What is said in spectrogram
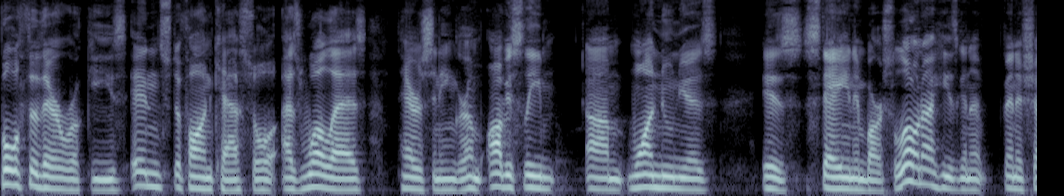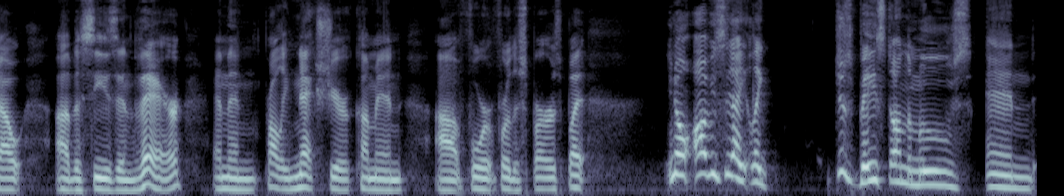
both of their rookies in Stephon Castle as well as Harrison Ingram. Obviously, um, Juan Nunez is staying in Barcelona. He's gonna finish out uh, the season there, and then probably next year come in uh, for for the Spurs. But you know, obviously, I like just based on the moves and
